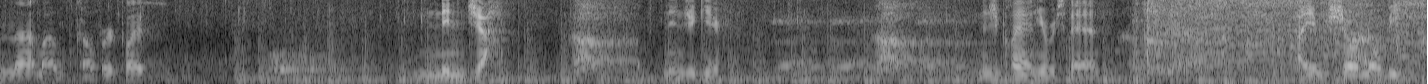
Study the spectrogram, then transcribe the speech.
Not my comfort place. Ninja. Ninja gear. Ninja clan, here we stand. I am Shonobi.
